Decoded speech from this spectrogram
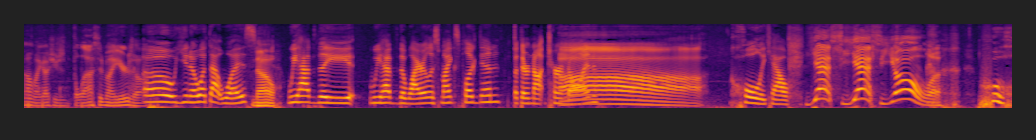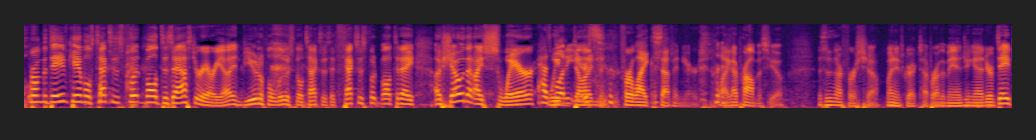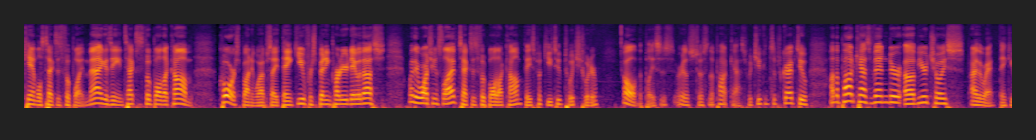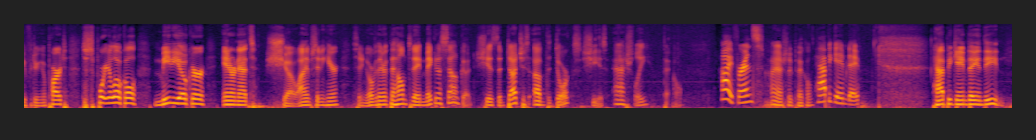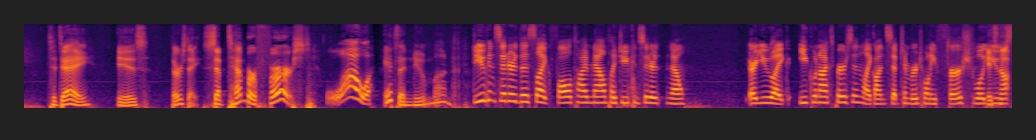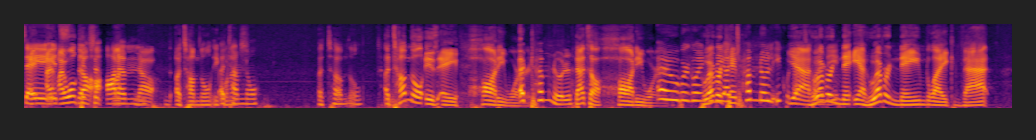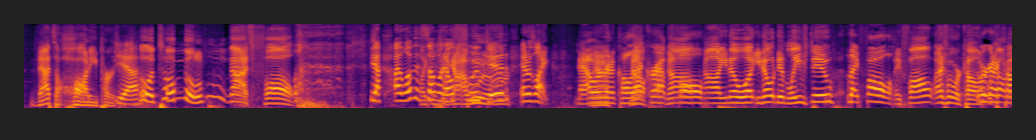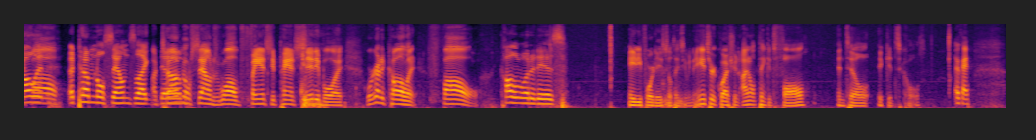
Oh my gosh, you just blasted my ears off. Oh, you know what that was? no. We have the we have the wireless mics plugged in, but they're not turned on. Ah. Holy cow. Yes, yes, y'all. From the Dave Campbell's Texas Football Disaster Area in beautiful Lewisville, Texas. It's Texas Football Today, a show that I swear Has we've bloody done for like seven years. Like, I promise you. This isn't our first show. My name is Greg Tepper. I'm the managing editor of Dave Campbell's Texas Football Magazine, TexasFootball.com, corresponding website. Thank you for spending part of your day with us. Whether you're watching us live, TexasFootball.com, Facebook, YouTube, Twitch, Twitter, all of the places, or us in the podcast, which you can subscribe to on the podcast vendor of your choice. Either way, thank you for doing your part to support your local mediocre internet show. I am sitting here, sitting over there at the helm today, making us sound good. She is the Duchess of the Dorks. She is Ashley Pickle. Hi friends. Hi, Ashley Pickle. Happy game day. Happy game day indeed. Today is Thursday, September 1st. Whoa. It's a new month. Do you consider this like fall time now? Like do you consider no? Are you like equinox person? Like on September 21st, will It's you not. say I, I, it's I won't the consider autumn no, autumnal equinox. autumnal? Autumnal. Autumnal is a haughty word. Autumnal. That's a haughty word. Oh, we're going Whoever to the came- autumnal equinox. yeah, whoever na- yeah, whoever named like that, that's a haughty person. Yeah. Oh, autumnal. Hmm, Nah, fall. Yeah, I love that Like, someone it's else ah, swooped in whatever. and was like, "Now we're gonna call no, that crap no, fall." No, you know what? You know what them leaves do? They fall. They fall. That's what we're calling. we're it. gonna call it, it, autumnal. Sounds like Autumnal dumb. sounds well fancy pants city boy. We're gonna call it fall. Call it what it is. 84 days till Thanksgiving. To answer your question, I don't think it's fall until it gets cold. Okay,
